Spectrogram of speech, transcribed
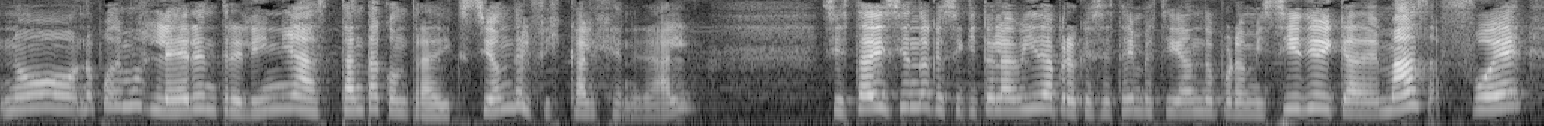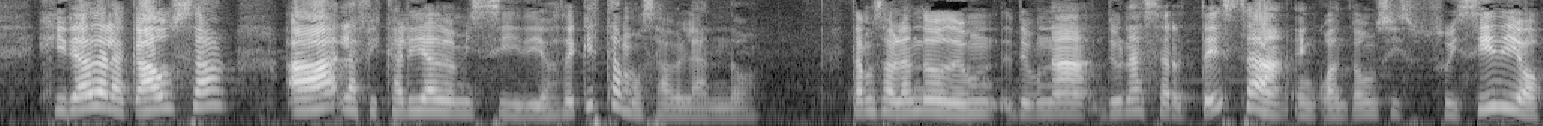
¿No, ¿No podemos leer entre líneas tanta contradicción del fiscal general? Si está diciendo que se quitó la vida, pero que se está investigando por homicidio y que además fue girada la causa a la Fiscalía de Homicidios. ¿De qué estamos hablando? Estamos hablando de, una, de una certeza en cuanto a un suicidio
